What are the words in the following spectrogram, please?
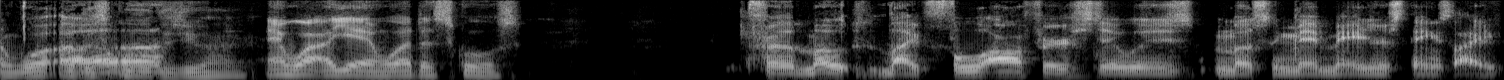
And what other Uh, schools did you have? And what? Yeah, and what other schools? For the most like full offers, it was mostly mid majors, things like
